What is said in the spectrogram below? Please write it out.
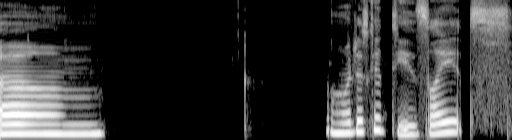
Um, we'll just get these lights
